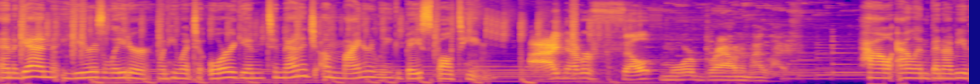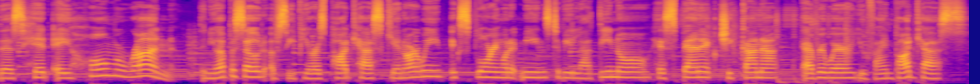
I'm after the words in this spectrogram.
And again, years later, when he went to Oregon to manage a minor league baseball team. I never felt more brown in my life. How Alan Benavides hit a home run. The new episode of CPR's podcast, Quien Are We? Exploring what it means to be Latino, Hispanic, Chicana, everywhere you find podcasts.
